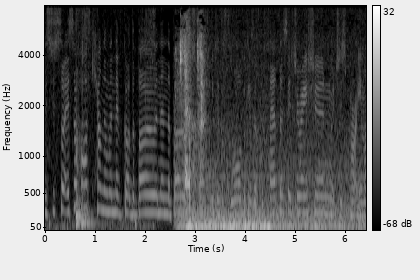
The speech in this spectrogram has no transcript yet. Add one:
It's just so, it's so hard to count them when they've got the bow and then the bow is me to the floor because of the feather situation, which is apparently my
